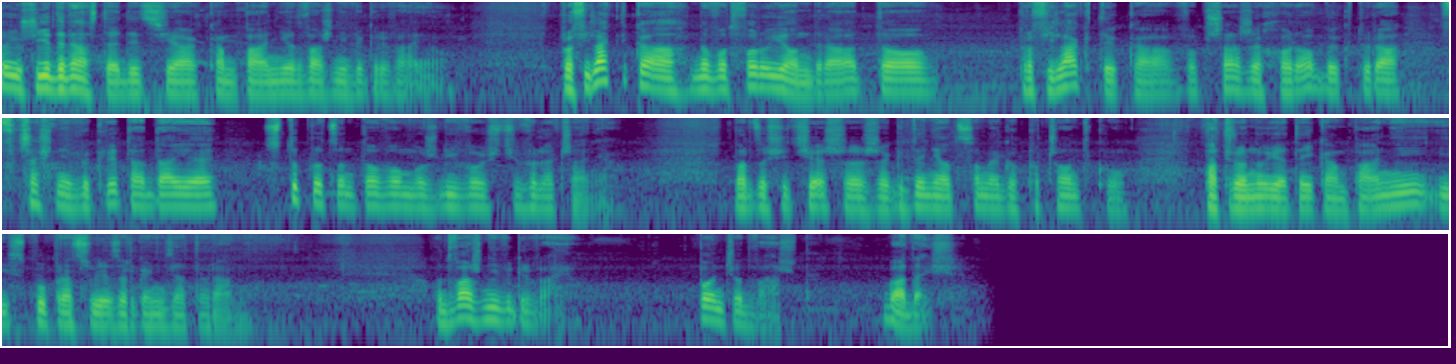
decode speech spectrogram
To już 11 edycja kampanii Odważni Wygrywają. Profilaktyka nowotworu jądra to profilaktyka w obszarze choroby, która wcześniej wykryta daje stuprocentową możliwość wyleczenia. Bardzo się cieszę, że Gdynia od samego początku patronuje tej kampanii i współpracuje z organizatorami. Odważni wygrywają. Bądź odważny. Badaj się.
